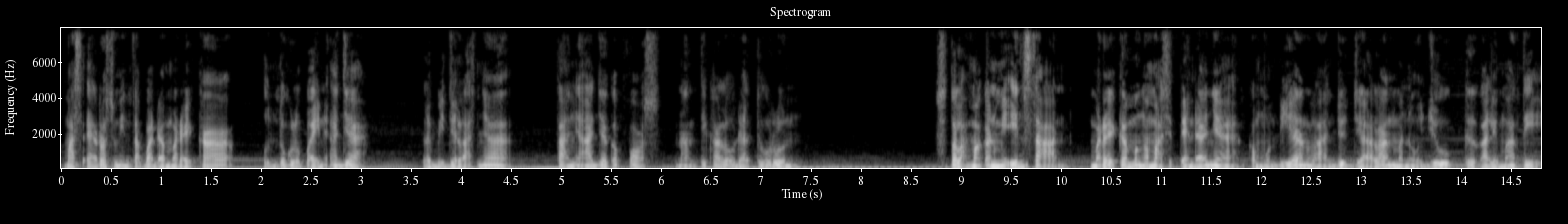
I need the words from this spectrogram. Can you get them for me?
Mas Eros minta pada mereka untuk lupain aja. Lebih jelasnya, tanya aja ke pos nanti kalau udah turun. Setelah makan mie instan, mereka mengemasi tendanya, kemudian lanjut jalan menuju ke Kalimati.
